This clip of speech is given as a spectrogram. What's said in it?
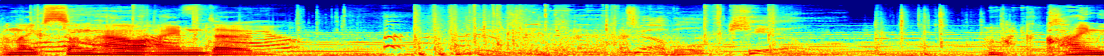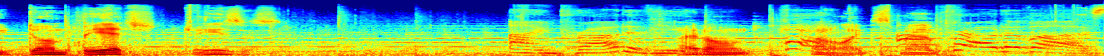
And like somehow I'm dead. Double kill. I'm like, climb you dumb bitch. Jesus. I'm proud of you. I don't I don't like this I'm map. proud of us.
